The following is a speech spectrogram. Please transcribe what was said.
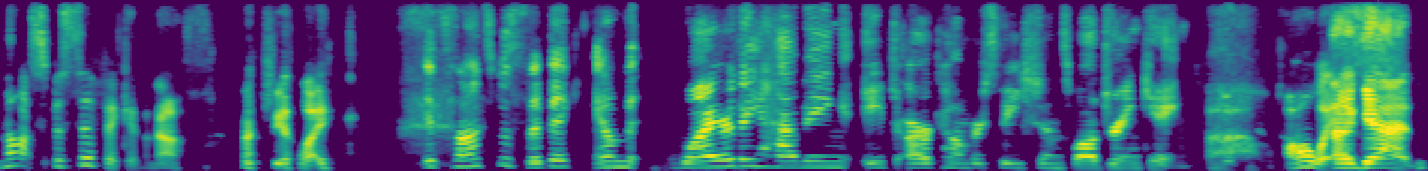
not specific enough, I feel like. It's not specific. And why are they having HR conversations while drinking? Oh, always. Again.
